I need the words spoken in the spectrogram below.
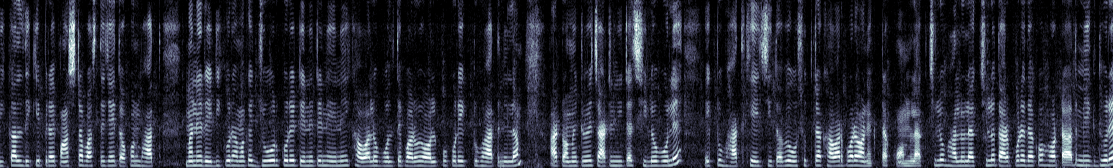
বিকাল দিকে প্রায় পাঁচটা বাজতে যায়, তখন ভাত মানে রেডি করে আমাকে জোর করে টেনে টেনে এনেই খাওয়ালো বলতে পারো। অল্প করে একটু ভাত নিলাম। আর টমেটোর চাটনিটা ছিল বলে একটু ভাত খেয়েছি। তবে ওষুধটা খাওয়ার পরে অনেকটা কম লাগছিল, ভালো লাগছিল। তারপরে দেখো হঠাৎ মেঘ ধরে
